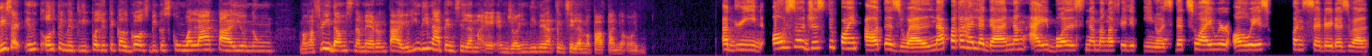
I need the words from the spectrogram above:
These are in- ultimately political goals because kung wala tayo nung mga freedoms na meron tayo, hindi natin sila ma-enjoy, hindi natin sila mapapanood. Agreed. Also, just to point out as well, napakahalaga ng eyeballs na mga Filipinos. That's why we're always considered as well.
